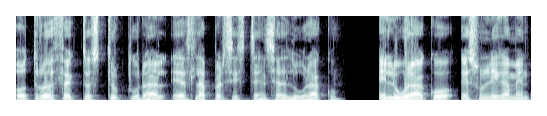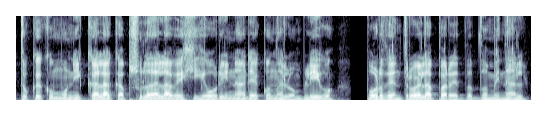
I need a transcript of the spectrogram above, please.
Otro defecto estructural es la persistencia del uraco. El uraco es un ligamento que comunica la cápsula de la vejiga urinaria con el ombligo por dentro de la pared abdominal.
